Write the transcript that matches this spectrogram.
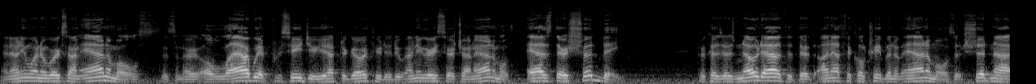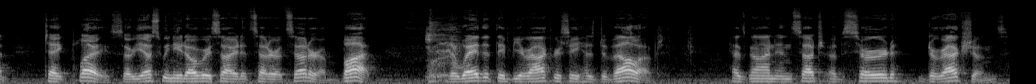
And anyone who works on animals, there's an elaborate procedure you have to go through to do any research on animals, as there should be. Because there's no doubt that there's unethical treatment of animals that should not take place. So yes, we need oversight, et cetera, et cetera. But the way that the bureaucracy has developed has gone in such absurd directions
